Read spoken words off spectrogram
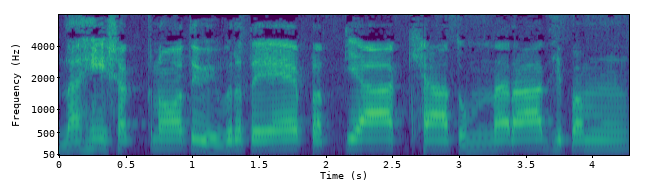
न हि शक्नोति विवृते प्रत्याख्यातुम् नराधिपम्।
